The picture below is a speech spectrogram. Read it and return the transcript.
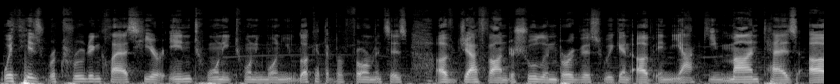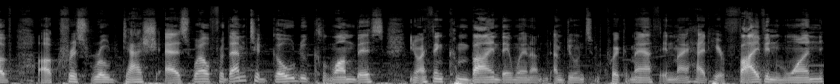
with his recruiting class here in 2021. You look at the performances of Jeff von der Schulenburg this weekend, of Iñaki Montes, of uh, Chris Rodesch as well. For them to go to Columbus, you know, I think combined they win. I'm, I'm doing some quick math in my head here. Five and one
